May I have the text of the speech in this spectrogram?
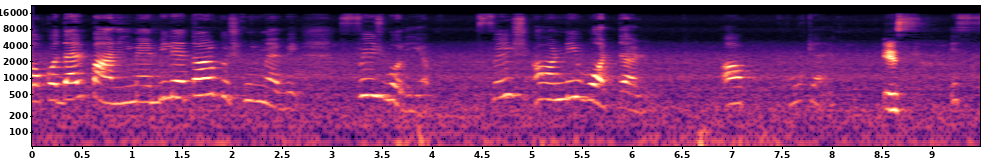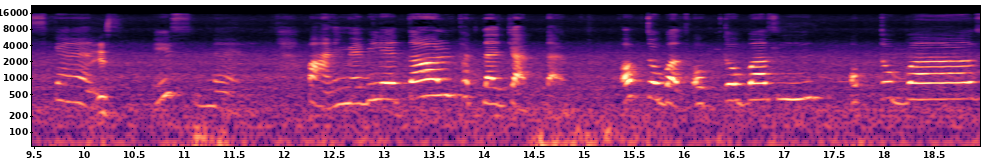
कोकोडाइल पानी में भी रहता है और कश्मीर में भी फ़िश बोलिए फ़िश वाटर आप वो क्या है इस इसके इस इसमें पानी में भी लेता है और फटता जाता है ऑक्टोबस ऑक्टोबस ऑक्टोबस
